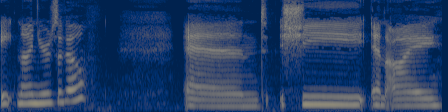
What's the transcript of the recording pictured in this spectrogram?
eight, nine years ago. And she and I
